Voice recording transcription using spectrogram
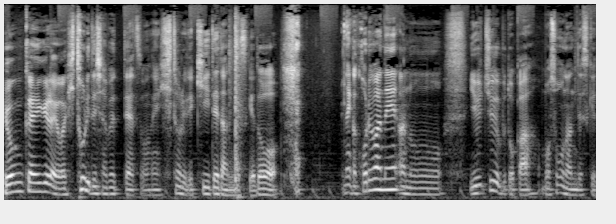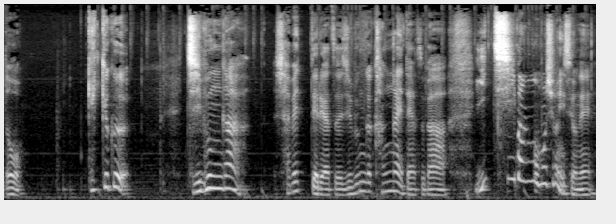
4回ぐらいは一人で喋ったやつをね、一人で聞いてたんですけど、なんかこれはね、あのー YouTube とかもそうなんですけど、結局、自分が喋ってるやつ、自分が考えたやつが、一番面白いんですよね。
